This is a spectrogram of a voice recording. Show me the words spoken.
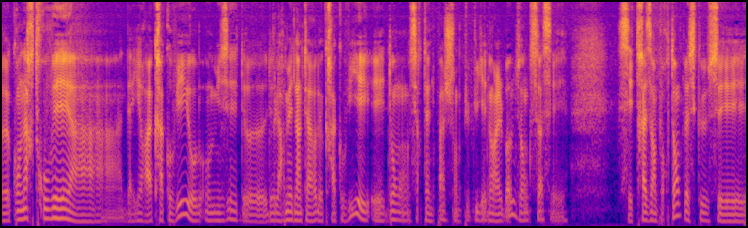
Euh, qu'on a retrouvé d'ailleurs à Cracovie, au, au musée de, de l'armée de l'intérieur de Cracovie, et, et, dont certaines pages sont publiées dans l'album. Donc ça, c'est c'est très important parce que c'est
